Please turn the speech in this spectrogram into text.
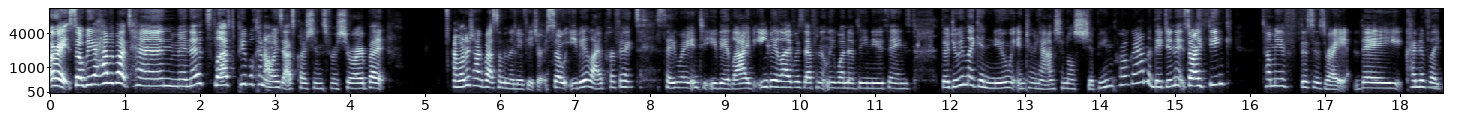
All right. So we have about 10 minutes left. People can always ask questions for sure, but I want to talk about some of the new features. So eBay Live, perfect segue into eBay Live. eBay Live was definitely one of the new things. They're doing like a new international shipping program, and they didn't. So I think, tell me if this is right. They kind of like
